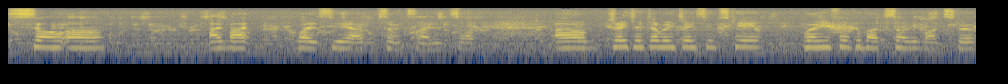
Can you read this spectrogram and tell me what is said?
so uh, I might want to see it. I'm so excited. So, um, JJWJ16, what do you think about Sulley Monster?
